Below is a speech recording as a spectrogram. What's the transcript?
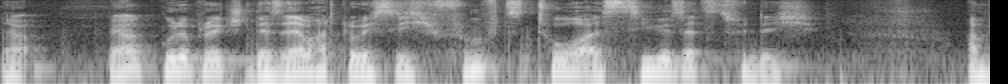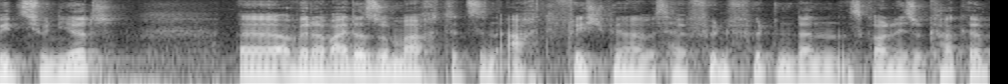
Ja, ja, gute Prediction. Der selber hat, glaube ich, sich 15 Tore als Ziel gesetzt, finde ich ambitioniert. Äh, aber wenn er weiter so macht, jetzt sind acht Pflichtspiele, bisher fünf Hütten, dann ist gar nicht so kacke.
